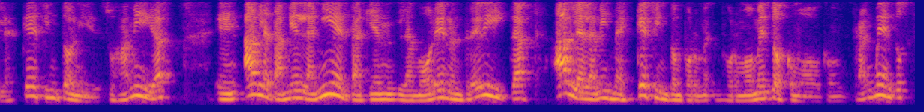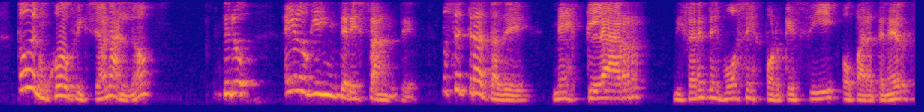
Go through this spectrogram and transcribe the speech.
la Skeffington y sus amigas, habla también la nieta, quien la Moreno entrevista, habla la misma Skeffington por, momentos como con fragmentos, todo en un juego ficcional, ¿no? Pero hay algo que es interesante. No se trata de mezclar diferentes voces porque sí o para tener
